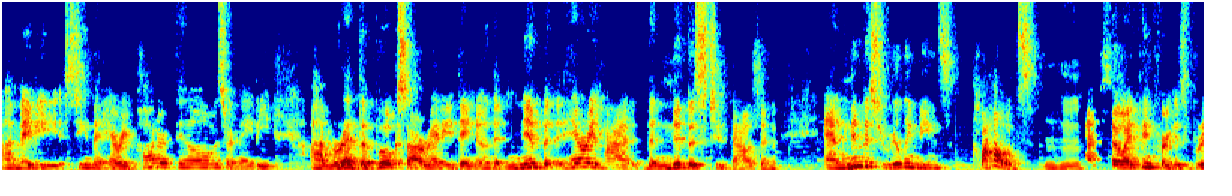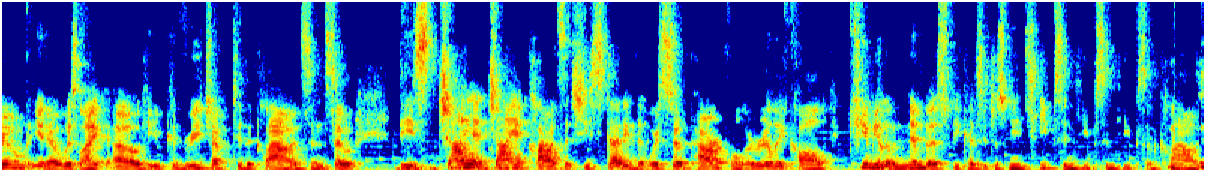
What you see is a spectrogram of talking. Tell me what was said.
uh, maybe seen the Harry Potter films or maybe um, read the books already, they know that Harry had the Nimbus 2000. And Nimbus really means clouds. Mm-hmm. And so I think for his broom, you know, it was like, oh, he could reach up to the clouds. And so these giant, giant clouds that she studied that were so powerful are really called cumulonimbus because it just means heaps and heaps and heaps of clouds.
